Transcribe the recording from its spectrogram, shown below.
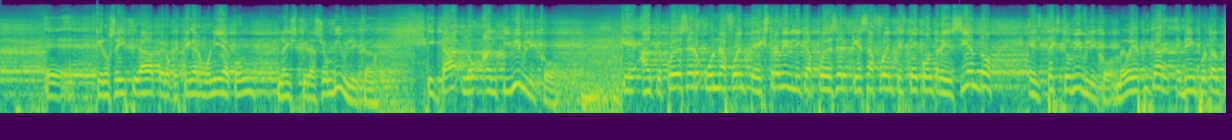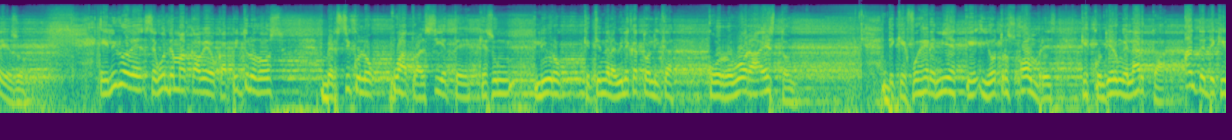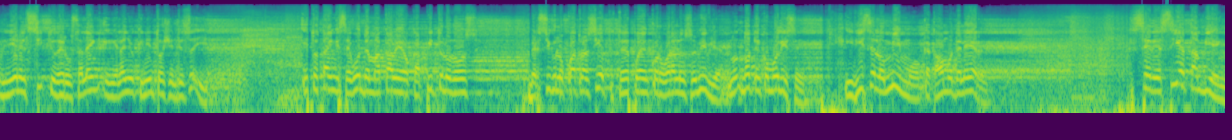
eh, que no sea inspirada, pero que en armonía con la inspiración bíblica. Y está lo antibíblico, que aunque puede ser una fuente extra bíblica, puede ser que esa fuente esté contradiciendo el texto bíblico. ¿Me voy a explicar? Es bien importante eso. El libro de 2 de Macabeo, capítulo 2, versículo 4 al 7, que es un libro que tiene la Biblia católica, corrobora esto de que fue Jeremías y otros hombres que escondieron el arca antes de que viniera el sitio de Jerusalén en el año 586. Esto está en el 2 de Macabeo, capítulo 2, versículo 4 al 7. Ustedes pueden corroborarlo en su Biblia. Noten cómo dice. Y dice lo mismo que acabamos de leer. Se decía también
